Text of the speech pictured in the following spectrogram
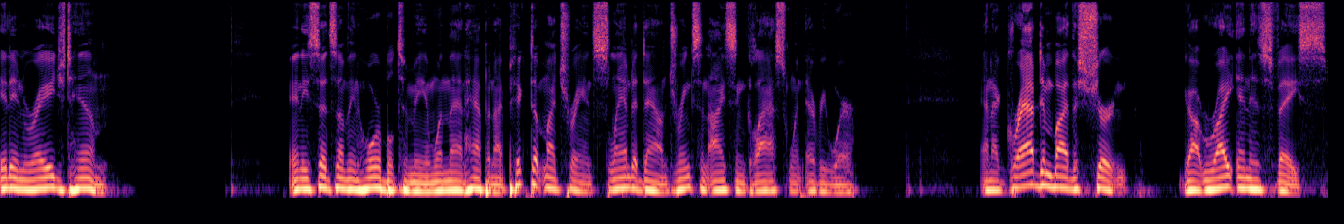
it enraged him and he said something horrible to me. And when that happened, I picked up my tray and slammed it down. Drinks and ice and glass went everywhere. And I grabbed him by the shirt and got right in his face.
